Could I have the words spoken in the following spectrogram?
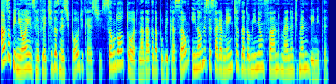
As opiniões refletidas neste podcast são do autor na data da publicação e não necessariamente as da Dominion Fund Management Limited.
